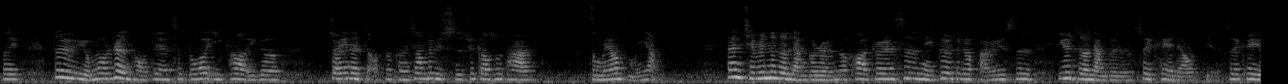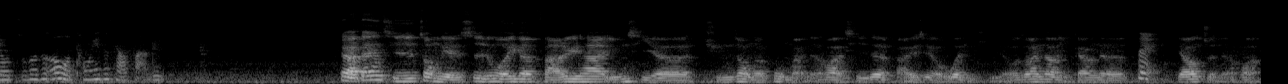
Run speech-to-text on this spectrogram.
所以对于有没有认同这件事，都会依靠一个专业的角色，可能像律师去告诉他怎么样怎么样。但前面那个两个人的话，就是你对这个法律是因为只有两个人，所以可以了解，所以可以有足够说哦，我同意这条法律。对啊，但是其实重点是，如果一个法律它引起了群众的不满的话，其实这个法律是有问题的。我说按照你刚刚的对，标准的话，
